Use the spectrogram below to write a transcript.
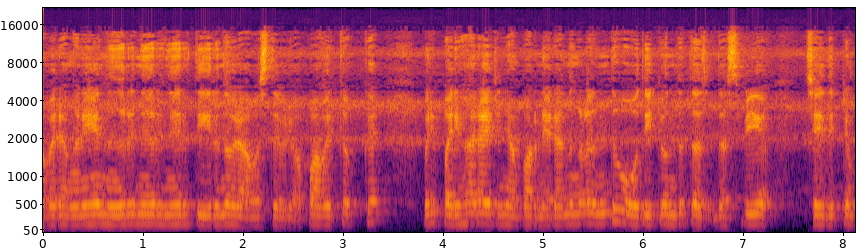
അവരങ്ങനെ നീറി നീറി നീറി തീരുന്ന ഒരു അവസ്ഥ വരും. അപ്പോൾ അവർക്കൊക്കെ ഒരു പരിഹാരമായിട്ട് ഞാൻ പറഞ്ഞുതരാം. നിങ്ങൾ എന്ത് ഓതിയിട്ടും എന്ത് ദസ്ബി ചെയ്തിട്ടും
